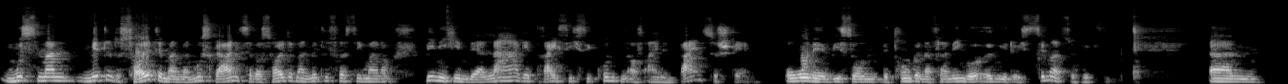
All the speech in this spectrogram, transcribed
muss man mittel, sollte man, man muss gar nichts, aber sollte man mittelfristig mal noch, bin ich in der Lage, 30 Sekunden auf einem Bein zu stehen, ohne wie so ein betrunkener Flamingo irgendwie durchs Zimmer zu hüpfen. Ähm,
